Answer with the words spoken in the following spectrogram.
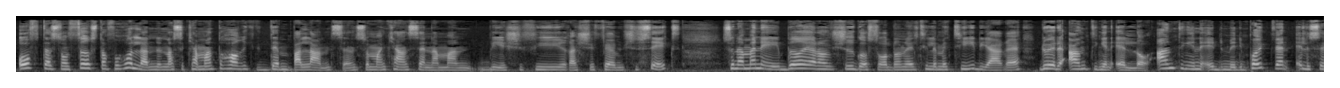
oftast de första förhållandena så kan man inte ha riktigt den balansen som man kan sen när man blir 24, 25, 26. Så när man är i början av 20-årsåldern eller till och med tidigare, då är det antingen eller. Antingen är du med din pojkvän eller så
